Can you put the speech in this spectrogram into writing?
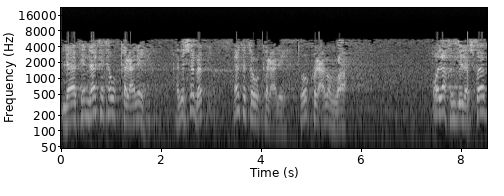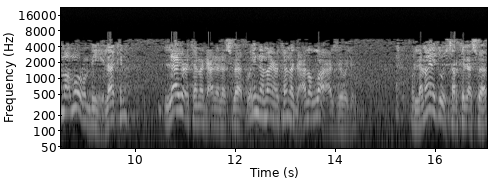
لكن لا تتوكل عليه. هذا السبب لا تتوكل عليه توكل على الله. والأخذ بالأسباب مأمور به لكن لا يعتمد على الأسباب وإنما يعتمد على الله عز وجل. ولا ما يجوز ترك الأسباب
